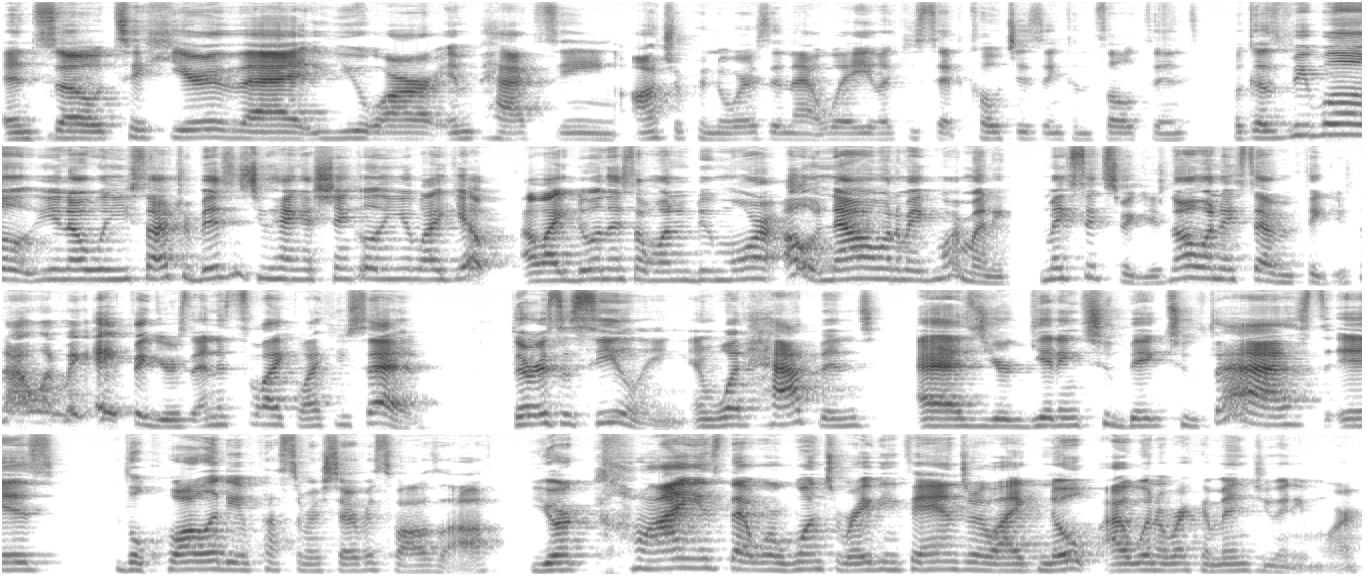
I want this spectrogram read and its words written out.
And so to hear that you are impacting entrepreneurs in that way, like you said, coaches and consultants, because people, you know, when you start your business, you hang a shingle and you're like, yep, I like doing this. I want to do more. Oh, now I want to make more money, make six figures. No, I want to make seven figures. Now I want to make eight figures. And it's like, like you said, there is a ceiling. And what happens as you're getting too big too fast is the quality of customer service falls off. Your clients that were once raving fans are like, nope, I wouldn't recommend you anymore.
